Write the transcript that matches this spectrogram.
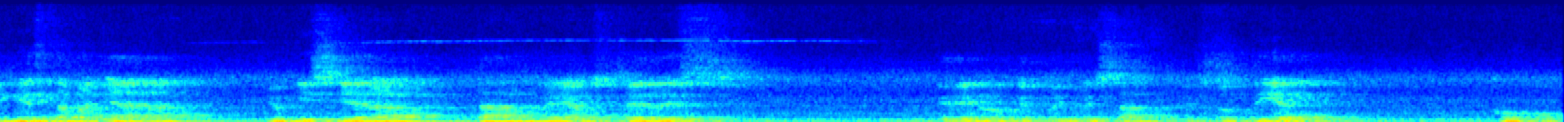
en esta mañana yo quisiera darle a ustedes, que es lo que estoy rezando estos días, como,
